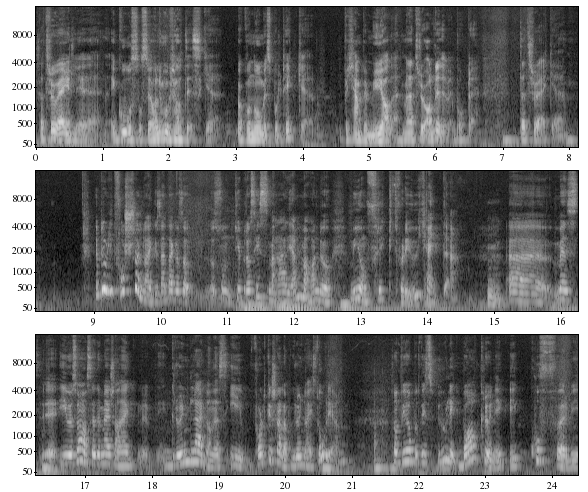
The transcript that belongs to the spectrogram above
Så jeg tror egentlig en god sosialdemokratisk eh, økonomisk politikk eh, bekjemper mye av det. Men jeg tror aldri det blir borte. Det tror jeg ikke. Det blir jo litt forskjell da, ikke sant? Jeg tenker altså, sånn type Rasisme her hjemme handler jo mye om frykt for det ukjente. Eh, mens eh, i USA så er det mer sånn eh, grunnleggende i folkesjela pga. historien. Sånn at vi har på et vis ulik bakgrunn i, i hvorfor vi,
